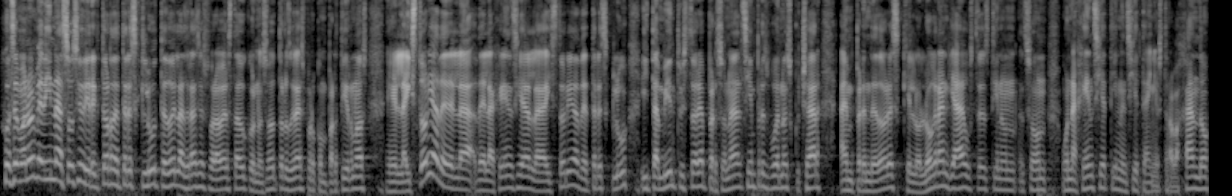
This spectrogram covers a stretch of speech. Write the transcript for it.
José Manuel Medina, socio director de Tres Club, te doy las gracias por haber estado con nosotros, gracias por compartirnos eh, la historia de la, de la agencia, la historia de Tres Club y también tu historia personal. Siempre es bueno escuchar a emprendedores que lo logran. Ya ustedes tienen, son una agencia, tienen siete años trabajando,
